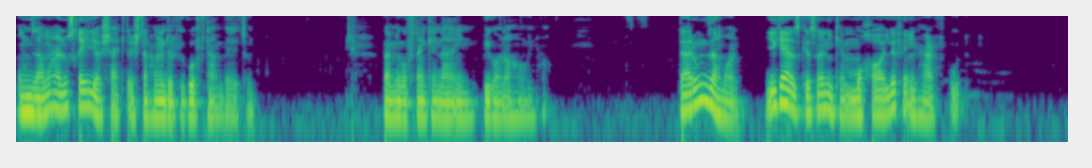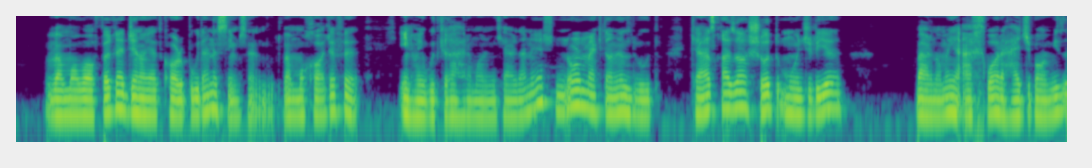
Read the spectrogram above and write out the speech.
اون زمان هنوز خیلی ها شک داشتن همونطور که گفتم بهتون. و می‌گفتن که نه این بیگناه و اینها. در اون زمان یکی از کسانی که مخالف این حرف بود و موافق جنایتکار بودن سیمسن بود و مخالف اینهایی بود که قهرمان میکردنش نورم مکدانلد بود که از قضا شد مجری برنامه اخبار هجوآمیز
